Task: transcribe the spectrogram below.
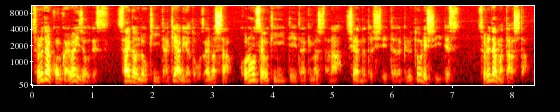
それでは今回は以上です。最後までお聴きいただきありがとうございました。この音声を気に入っていただけましたらシェアなどしていただけると嬉しいです。それではまた明日。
